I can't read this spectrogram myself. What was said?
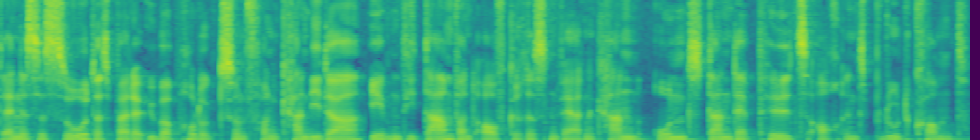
Denn es ist so, dass bei der Überproduktion von Candida eben die Darmwand aufgerissen werden kann und dann der Pilz auch ins Blut kommt.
